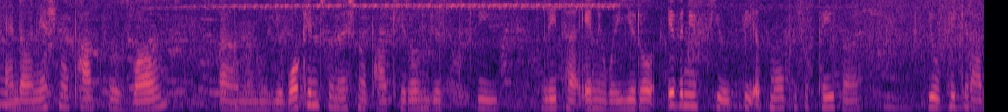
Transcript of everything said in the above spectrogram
and our national parks as well. Um, you walk into a national park, you don't just see litter anywhere. You don't, even if you see a small piece of paper, you'll pick it up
